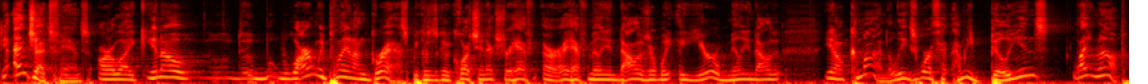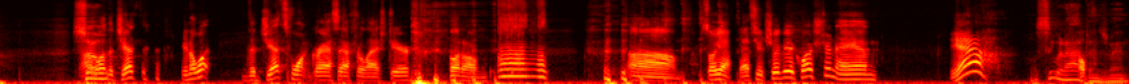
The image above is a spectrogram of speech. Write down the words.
yeah, and Jets fans are like, you know, why aren't we playing on grass? Because it's going to cost you an extra half or a half million dollars or a year a million dollars. You know, come on. The league's worth how many billions? Lighten up. So So well, the Jets. You know what? The Jets want grass after last year, but um, um. So yeah, that's your trivia question, and yeah, we'll see what happens, man.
